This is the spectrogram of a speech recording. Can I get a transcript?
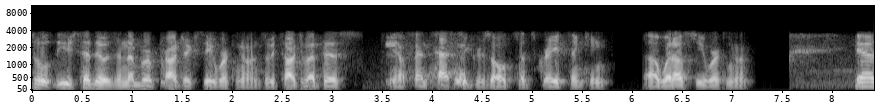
so you said there was a number of projects that you're working on. So we talked about this. You know, fantastic results. That's great thinking. Uh, what else are you working on? Yeah,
